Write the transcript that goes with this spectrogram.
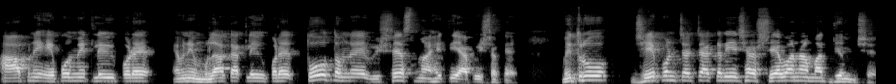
આપને એપોઇન્ટમેન્ટ લેવી પડે, એમની મુલાકાત લેવી પડે, તો તમને વિશેષ માહિતી આપી શકે. મિત્રો, જે પણ ચર્ચા કરીએ છીએ આ સેવાના માધ્યમ છે.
